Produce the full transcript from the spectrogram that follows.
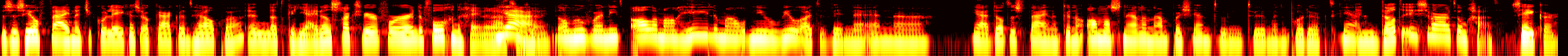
Dus het is heel fijn dat je collega's elkaar kunt helpen. En dat kun jij dan straks weer voor de volgende generatie Ja, zijn. dan hoeven we niet allemaal helemaal opnieuw wiel uit te vinden. En eh, ja, dat is fijn. Dan kunnen we allemaal sneller naar een patiënt toe natuurlijk met een product. Ja, En dat is waar het om gaat. zeker.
